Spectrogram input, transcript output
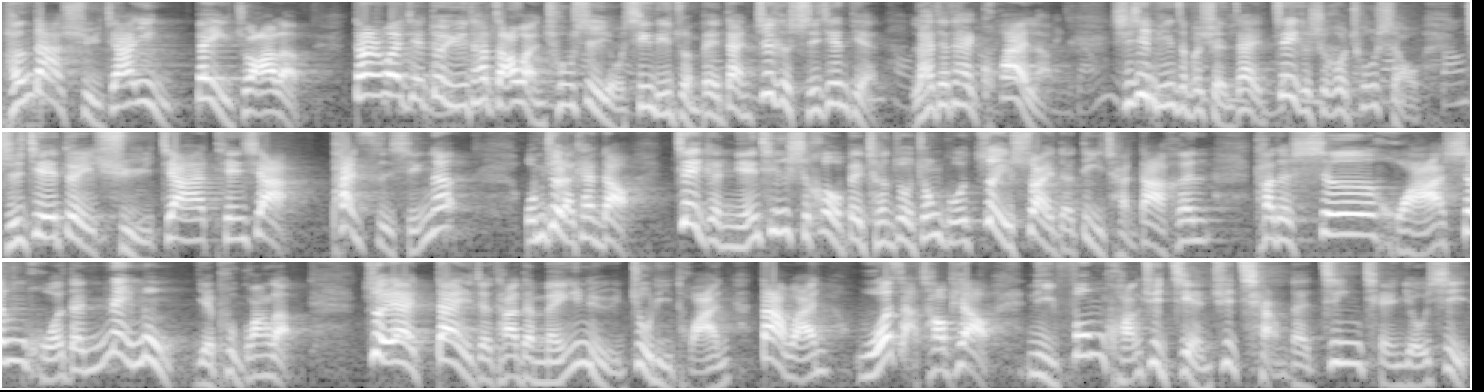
恒大许家印被抓了，当然外界对于他早晚出事有心理准备，但这个时间点来得太快了。习近平怎么选在这个时候出手，直接对许家天下判死刑呢？我们就来看到。这个年轻时候被称作中国最帅的地产大亨，他的奢华生活的内幕也曝光了。最爱带着他的美女助理团，大玩我撒钞票，你疯狂去捡去抢的金钱游戏。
